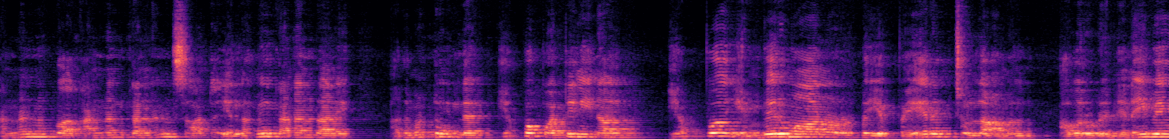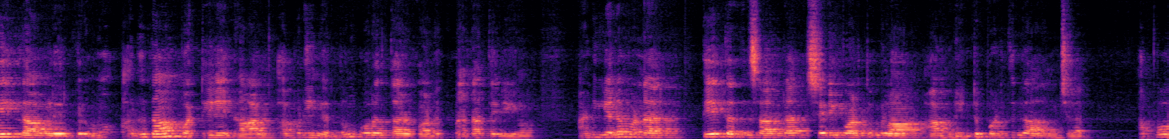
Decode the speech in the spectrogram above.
கண்ணன் பா- கண்ணன் கண்ணன் சாப்பிட்ட எல்லாமே கண்ணன் தானே. அது மட்டும் இல்ல எப்ப பட்டினி நாள் எப்ப எம்பெருமானோருடைய பெயரை சொல்லாமல் அவருடைய நினைவே இல்லாமல் இருக்கிறோமோ அதுதான் பட்டினி நாள் அப்படிங்கிறதும் புறத்தாழ்வானுக்கு நல்லா தெரியும். அன்னைக்கு என்ன பண்ணார்? தீர்த்தத்தை சாப்பிட்டா சரி படுத்துக்கலாம் அப்படின்ட்டு படுத்துக்க ஆரம்பிச்சார். அப்போ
